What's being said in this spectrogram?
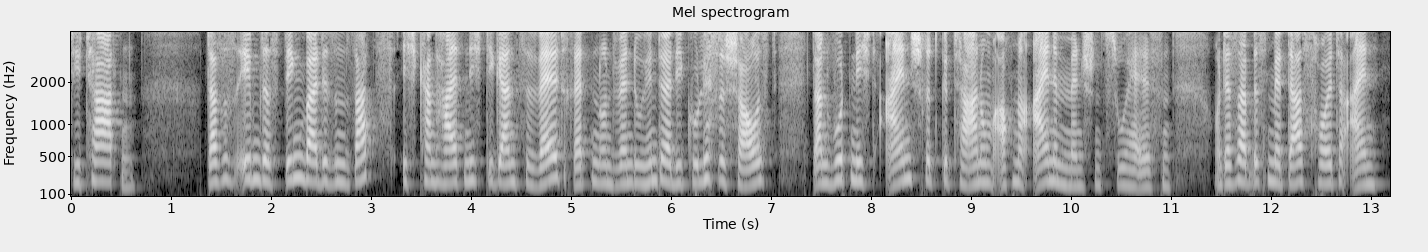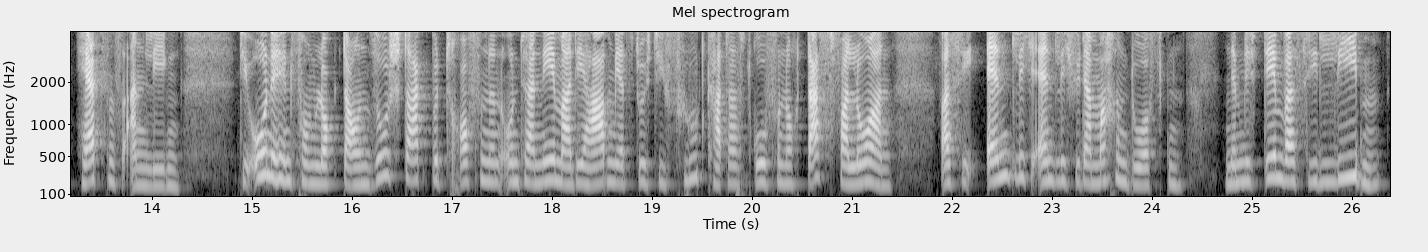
die Taten? Das ist eben das Ding bei diesem Satz, ich kann halt nicht die ganze Welt retten und wenn du hinter die Kulisse schaust, dann wurde nicht ein Schritt getan, um auch nur einem Menschen zu helfen. Und deshalb ist mir das heute ein Herzensanliegen. Die ohnehin vom Lockdown so stark betroffenen Unternehmer, die haben jetzt durch die Flutkatastrophe noch das verloren, was sie endlich, endlich wieder machen durften, nämlich dem, was sie lieben,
